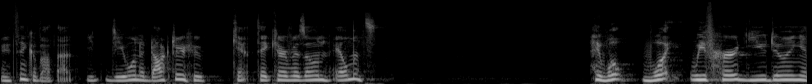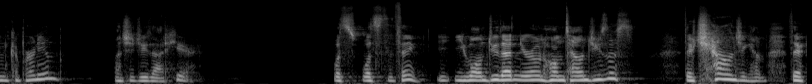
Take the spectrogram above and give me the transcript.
I mean, think about that. do you want a doctor who can't take care of his own ailments? Hey, what, what we've heard you doing in Capernaum, why don't you do that here? What's, what's the thing? You won't do that in your own hometown, Jesus? They're challenging him, they're,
